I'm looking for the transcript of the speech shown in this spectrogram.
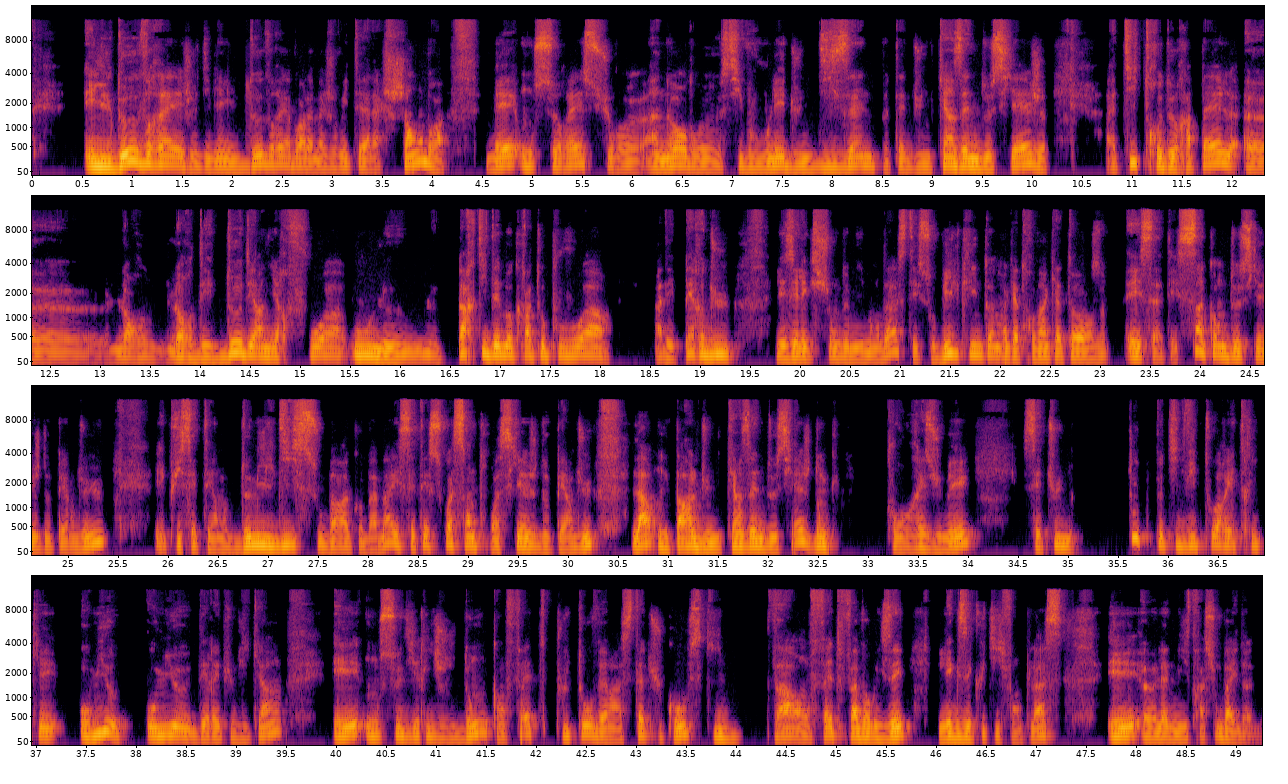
Et il devrait, je dis bien, il devrait avoir la majorité à la Chambre, mais on serait sur euh, un ordre, si vous voulez, d'une dizaine, peut-être d'une quinzaine de sièges. À titre de rappel, euh, lors, lors des deux dernières fois où le, le Parti démocrate au pouvoir avait perdu les élections de mi-mandat. C'était sous Bill Clinton en 94 et ça a été 52 sièges de perdus. Et puis c'était en 2010 sous Barack Obama et c'était 63 sièges de perdus. Là, on parle d'une quinzaine de sièges. Donc, pour résumer, c'est une toute petite victoire étriquée au mieux, au mieux des républicains. Et on se dirige donc en fait plutôt vers un statu quo, ce qui va en fait favoriser l'exécutif en place et euh, l'administration Biden.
